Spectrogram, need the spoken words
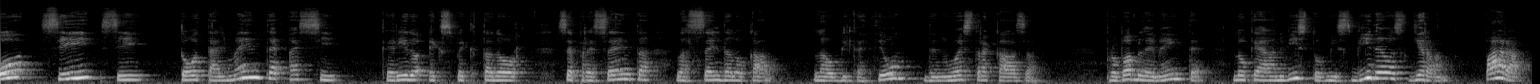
Oh, sí, sí, totalmente así, querido espectador, se presenta la celda local, la ubicación de nuestra casa. Probablemente lo que han visto mis videos dirán, para,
